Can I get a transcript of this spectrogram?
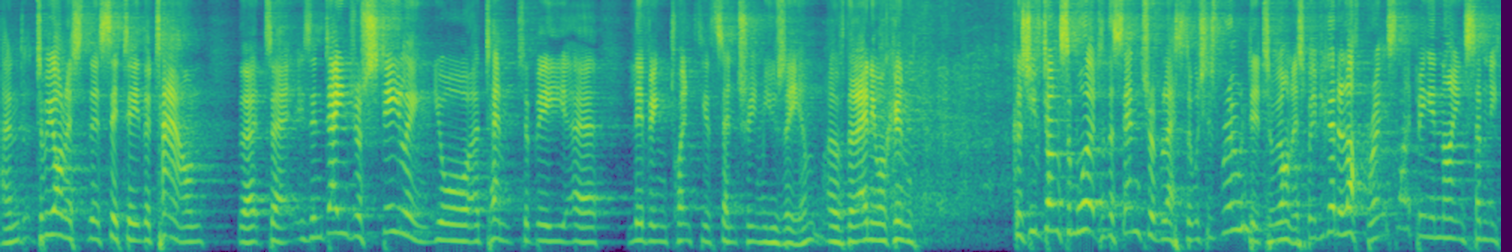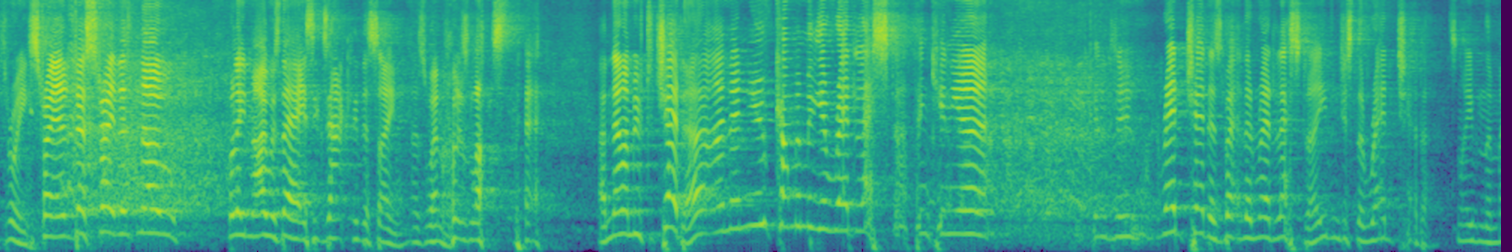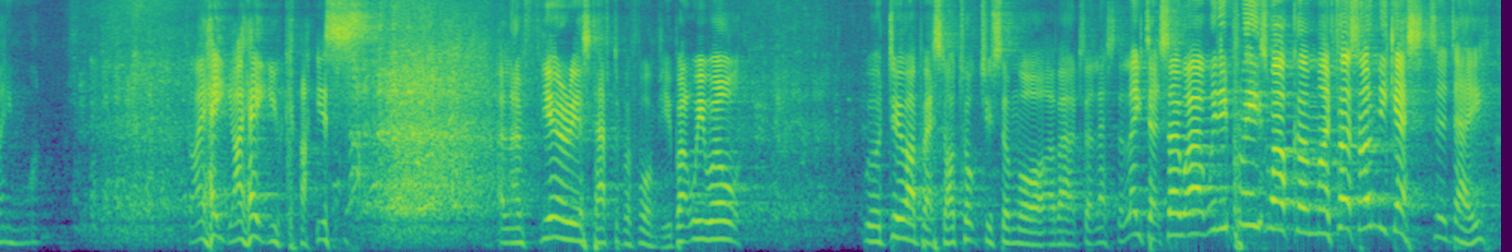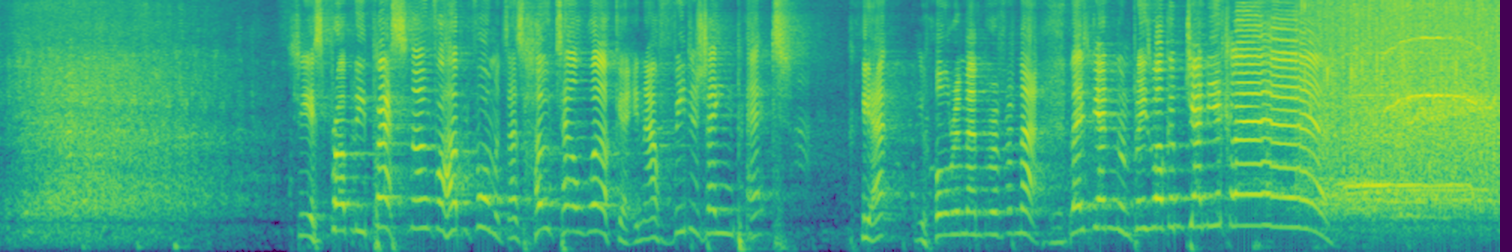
and to be honest, the city, the town that uh, is in danger of stealing your attempt to be a living 20th century museum, of that anyone can. Because you've done some work to the centre of Leicester, which has ruined it, to be honest. But if you go to Loughborough, it's like being in 1973. Straight, just straight. There's no. Believe me, I was there. It's exactly the same as when I was last there. And then I moved to Cheddar, and then you've come in with your red Leicester, thinking you can do red Cheddar's better than red Leicester, even just the red Cheddar. It's not even the main one. So I hate, I hate you guys. and I'm furious to have to perform for you. But we will, we will do our best. I'll talk to you some more about uh, Leicester later. So, uh, will you please welcome my first only guest today? She is probably best known for her performance as hotel worker in Auf Wiedersehen Pet. Yeah, you all remember her from that. Ladies and gentlemen, please welcome Jenny Eclair.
